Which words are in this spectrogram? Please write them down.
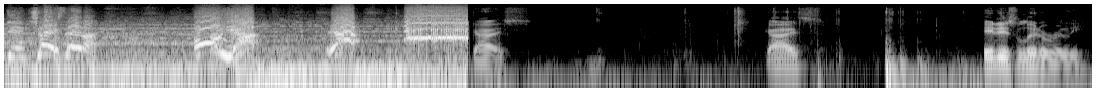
getting chased, ain't I? Oh yeah! Yeah! Guys. Guys. It is literally.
